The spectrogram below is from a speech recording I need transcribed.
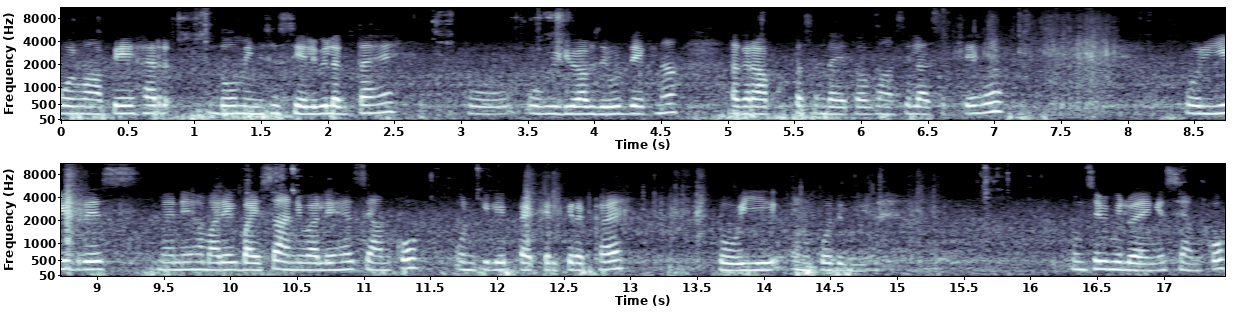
और वहाँ पे हर दो महीने से सेल भी लगता है तो वो वीडियो आप ज़रूर देखना, अगर आपको पसंद आए तो आप वहाँ से ला सकते हो। और ये ड्रेस मैंने हमारे एक बाईसा आने वाले हैं शाम को, उनके लिए पैक करके रखा है तो ये उनको दूँगी। उनसे भी मिलवाएँगे शाम को।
